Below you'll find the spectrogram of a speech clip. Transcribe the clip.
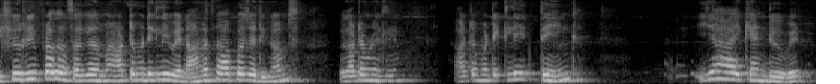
if you reprogram subconscious mind, automatically when another opportunity comes, you automatically automatically think, yeah, I can do it.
